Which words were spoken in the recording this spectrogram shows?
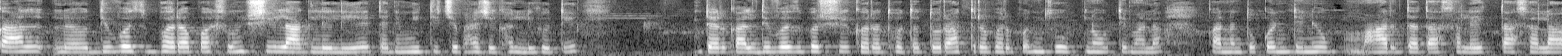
काल दिवसभरापासून शी लागलेली आहे. त्याने मेथीची भाजी खाल्ली होती. तर काल दिवसभर शी करत होता. तो रात्रभर पण झोप नव्हती मला. कारण तो कंटिन्यू अर्धा तासाला एक तासाला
